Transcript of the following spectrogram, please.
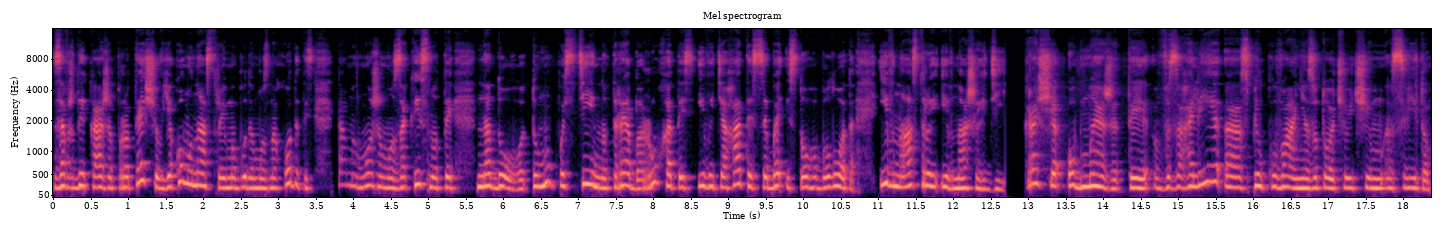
завжди каже про те, що в якому настрої ми будемо знаходитись, там ми можемо закиснути надовго. Тому постійно треба рухатись і витягати себе із того болота, і в настрої, і в наших діях. Краще обмежити взагалі е, спілкування з оточуючим світом.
